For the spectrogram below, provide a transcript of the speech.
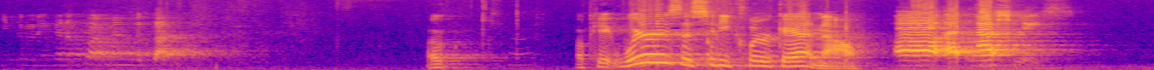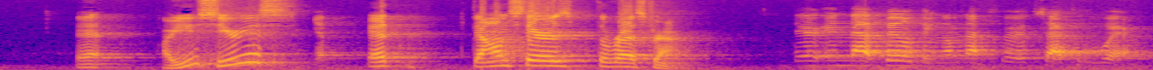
You can make an appointment with us. Oh, Okay, where is the city clerk at now? Uh, at Ashley's. At, are you serious? Yep. At downstairs the restaurant. They're in that building. I'm not sure exactly where.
